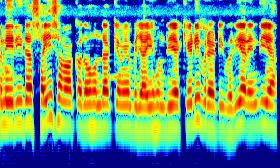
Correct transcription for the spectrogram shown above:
ਪਨੀਰੀ ਦਾ ਸਹੀ ਸਮਾਂ ਕਦੋਂ ਹੁੰਦਾ ਕਿਵੇਂ ਬਿਜਾਈ ਹੁੰਦੀ ਆ ਕਿਹੜੀ ਵੈਰਾਈਟੀ ਵਧੀਆ ਰਹਿੰਦੀ ਆ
